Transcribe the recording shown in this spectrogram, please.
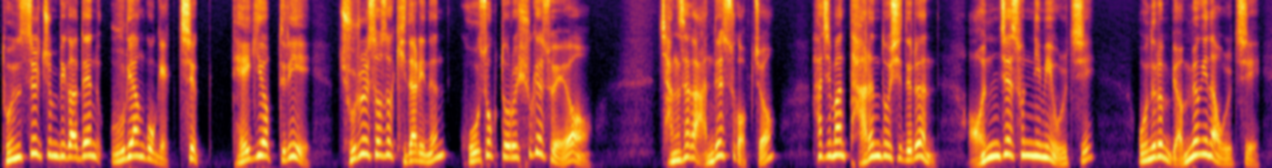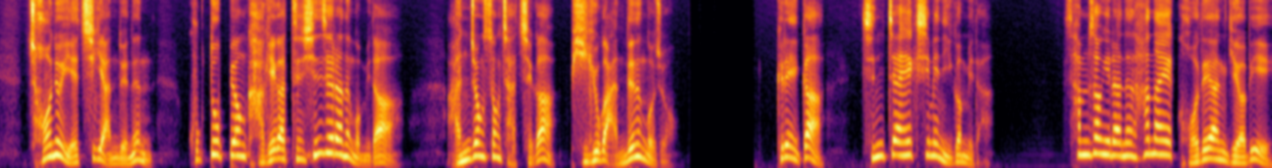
돈 쓸 준비가 된 우량 고객, 즉 대기업들이 줄을 서서 기다리는 고속도로 휴게소예요. 장사가 안 될 수가 없죠. 하지만 다른 도시들은 언제 손님이 올지, 오늘은 몇 명이나 올지 전혀 예측이 안 되는 국도병 가게 같은 신세라는 겁니다. 안정성 자체가 비교가 안 되는 거죠. 그러니까 진짜 핵심은 이겁니다. 삼성이라는 하나의 거대한 기업이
